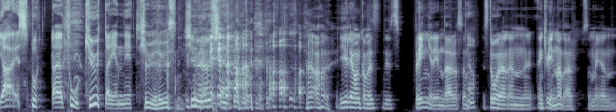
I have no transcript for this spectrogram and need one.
Jag spurtar, jag tokkutar in dit. Tjurrusning. Tjurrusning. Ja, Yllion kommer, du springer in där och sen Ja. står en, en, en kvinna där som är en,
